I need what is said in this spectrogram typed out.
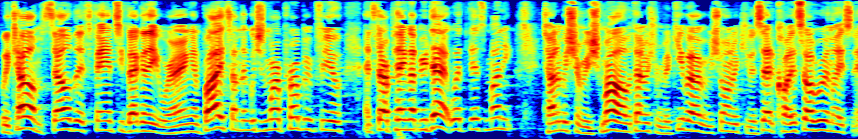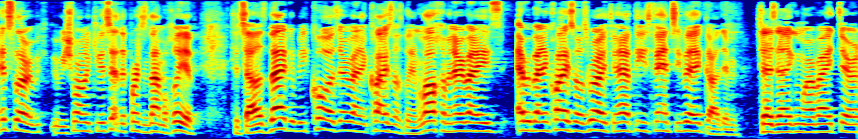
We tell him sell this fancy bag that you're wearing and buy something which is more appropriate for you and start paying up your debt with this money. Tana Mishra Rishmal, Tana Mishra Rekiva, Rishwan Rekiva said, Kal Yisrael ruin Leis and Itzla, Rishwan Rekiva said the person's not mechuyev to sell his bag because everybody in Klai is been malachim and everybody's everybody in Klai is right to have these fancy bag gadim. Says the more right there,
